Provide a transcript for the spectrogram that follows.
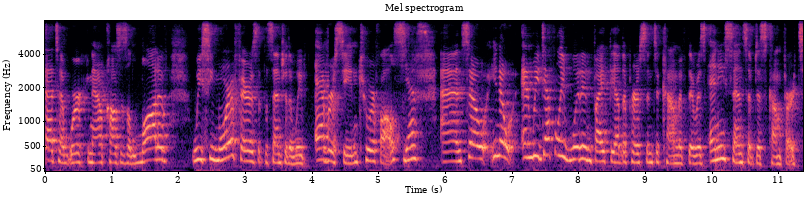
mindset at work now causes a lot of, we see more affairs at the center than we've ever seen, true or false. Yes. And so, you know, and we definitely would invite the other person to come if there was any sense of discomfort.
